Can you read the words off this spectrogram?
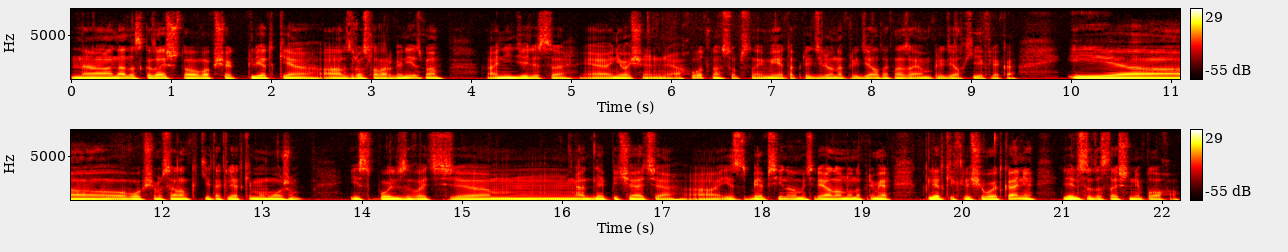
А, надо сказать, что вообще клетки а, взрослого организма, они делятся э, не очень охотно, собственно, имеют определенный предел, так называемый предел Хейфлика. И, а, в общем, в целом какие-то клетки мы можем использовать эм, для печати из биопсийного материала. Ну, например, клетки хрящевой ткани делятся достаточно неплохо.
